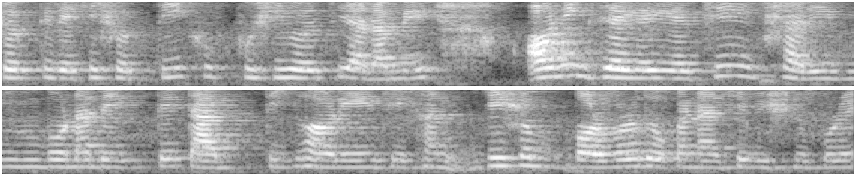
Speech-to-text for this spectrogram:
সত্যি দেখে সত্যিই খুব খুশি হয়েছি, আর আমি অনেক জায়গায় গেছি শাড়ি বোনা দেখতে, তাঁতি ঘরে যেখানে, যেসব বড় বড় দোকান আছে বিষ্ণুপুরে,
